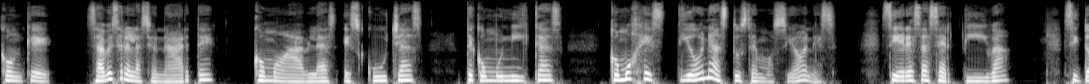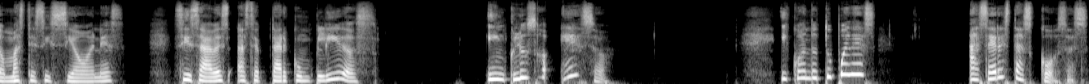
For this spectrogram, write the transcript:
con que sabes relacionarte, cómo hablas, escuchas, te comunicas, cómo gestionas tus emociones, si eres asertiva, si tomas decisiones, si sabes aceptar cumplidos. Incluso eso. Y cuando tú puedes hacer estas cosas,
